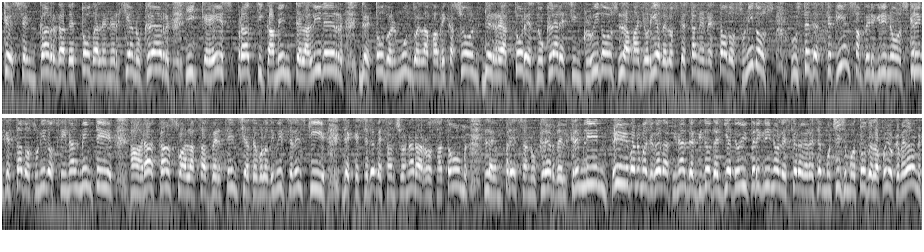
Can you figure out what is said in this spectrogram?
que se encarga de toda la energía nuclear y que es prácticamente la líder de todo el mundo en la fabricación de reactores nucleares incluidos la mayoría de los que están en Estados Unidos. ¿Ustedes qué piensan, peregrinos? ¿Creen que Estados Unidos finalmente hará caso a las advertencias de Volodymyr Zelensky de que se debe sancionar a Rosatom, la empresa nuclear del Kremlin? Y bueno, hemos llegado al final del video del día de hoy, peregrino. Les quiero agradecer muchísimo todo el apoyo que me dan.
